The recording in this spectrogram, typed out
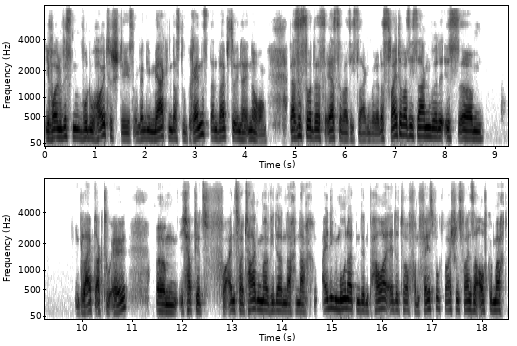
Die wollen wissen, wo du heute stehst. Und wenn die merken, dass du brennst, dann bleibst du in Erinnerung. Das ist so das Erste, was ich sagen würde. Das Zweite, was ich sagen würde, ist, ähm, bleibt aktuell. Ähm, ich habe jetzt vor ein, zwei Tagen mal wieder nach, nach einigen Monaten den Power Editor von Facebook beispielsweise aufgemacht.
